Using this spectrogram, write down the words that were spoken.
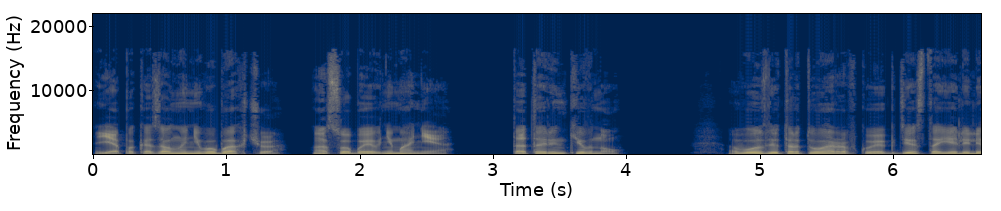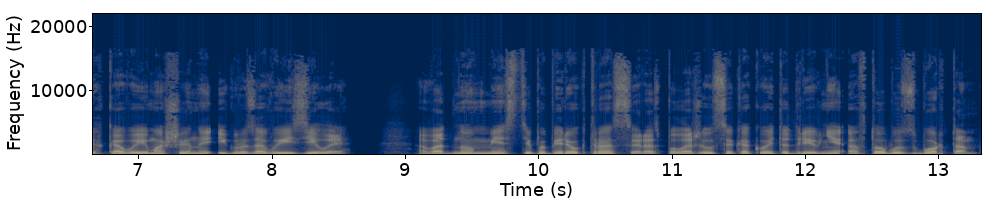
Я показал на него Бахчу, особое внимание. Татарин кивнул. Возле тротуаров кое-где стояли легковые машины и грузовые зилы. В одном месте поперек трассы расположился какой-то древний автобус с бортом,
